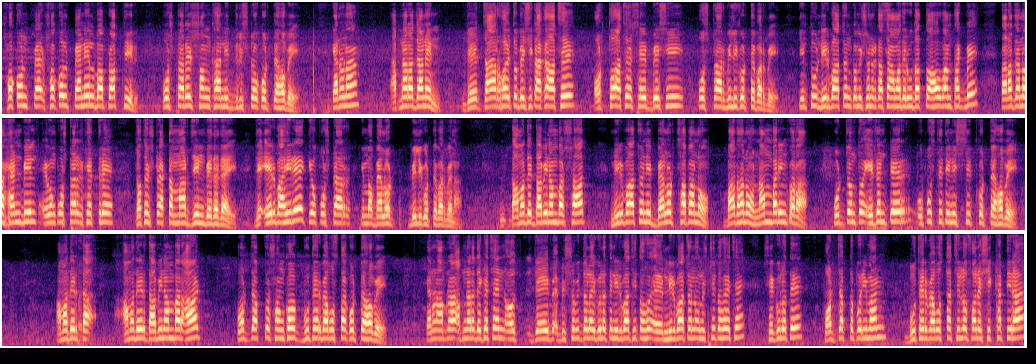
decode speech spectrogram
সকল সকল প্যানেল বা প্রার্থীর পোস্টারের সংখ্যা নির্দিষ্ট করতে হবে। কেননা, আপনারা জানেন যে যার হয়তো বেশি টাকা আছে অর্থ আছে সে বেশি পোস্টার বিলি করতে পারবে। কিন্তু নির্বাচন কমিশনের কাছে আমাদের উদাত্ত আহ্বান থাকবে, তারা যেন হ্যান্ডবিল এবং পোস্টারের ক্ষেত্রে যথেষ্ট একটা মার্জিন বেঁধে দেয়, যে এর বাইরে কেউ পোস্টার কিংবা ব্যালট বিলি করতে পারবে না। আমাদের দাবি নাম্বার সাত, নির্বাচনী ব্যালট ছাপানো, বাঁধানো, নাম্বারিং করা পর্যন্ত এজেন্টের উপস্থিতি নিশ্চিত করতে হবে। আমাদের আমাদের দাবি নাম্বার আট, পর্যাপ্ত সংখ্যক বুথের ব্যবস্থা করতে হবে। কেননা আমরা, আপনারা দেখেছেন যে বিশ্ববিদ্যালয়গুলোতে নির্বাচিত নির্বাচন অনুষ্ঠিত হয়েছে, সেগুলোতে পর্যাপ্ত পরিমাণ বুথের ব্যবস্থা ছিল, ফলে শিক্ষার্থীরা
